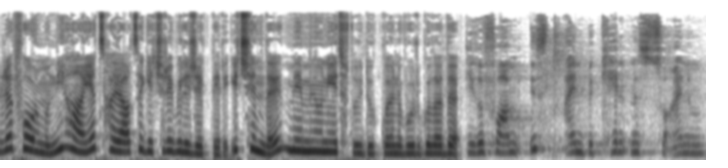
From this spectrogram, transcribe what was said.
reformu nihayet hayata geçirebilecekleri için de memnuniyet duyduklarını vurguladı. Die Reform ist ein Bekenntnis zu einem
